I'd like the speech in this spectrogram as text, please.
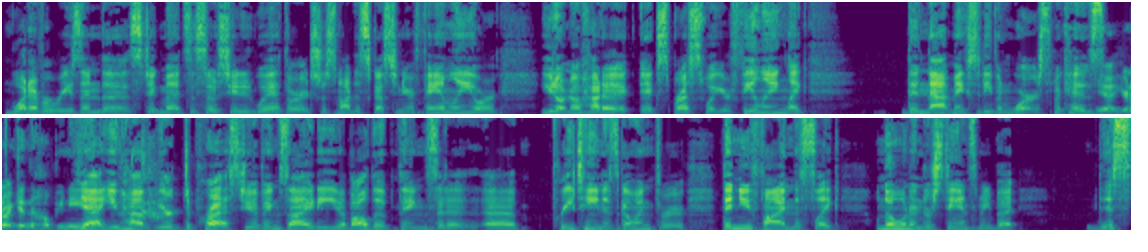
whatever reason the stigma it's associated with or it's just not discussed in your family or you don't know how to express what you're feeling like then that makes it even worse because yeah, you're not getting the help you need. yeah, you have you're depressed, you have anxiety, you have all the things that a, a preteen is going through. Then you find this like, well, no one understands me, but this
